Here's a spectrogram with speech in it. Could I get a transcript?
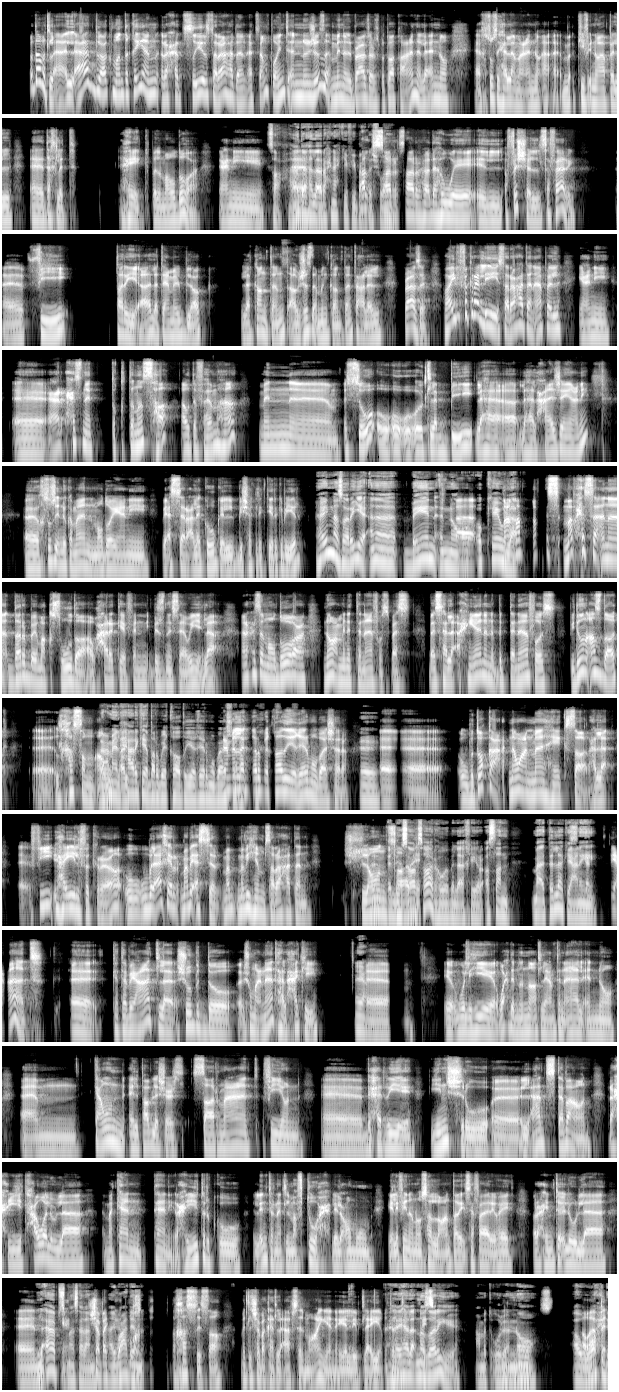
بالضبط. ال ad block منطقيا رح تصير صراحة at some point إنه جزء من ال browsers بتوقع عنها لأنه آه، خصوصي هلأ مع إنه آه، كيف إنه Apple آه، دخلت هيك بالموضوع. يعني صح هذا هلأ رح نحكي فيه بعد شوي. صار صار هذا هو ال official Safari في طريقة لتعمل block ل content أو جزء من content على ال browser وهي الفكرة اللي صراحة Apple يعني حسنت تقتنصها أو تفهمها من آه، السوق وتلبي لها لها الحاجة يعني. آه، خصوصي إنه كمان الموضوع يعني بيأثر على جوجل بشكل كتير كبير. هاي النظرية أنا بين إنه آه okay ولا. ما بحس ما بحسها أنا ضربة مقصودة أو حركة فن business اوية لا. أنا بحس الموضوع نوع من التنافس بس. بس هلأ أحيانا بالتنافس بدون قصدك الخصم أو تعمل حركة ضربة قاضية غير مباشرة تعمل لك ضربة قاضية غير مباشرة إيه. آه، آه، وبتوقع نوعا ما هيك صار هلأ آه، في هي الفكرة وبالآخر ما بيأثر ما بيهم صراحة شلون اللي صار صار. صار هو بالأخير أصلا ما قلت لك يعني كتبعات آه، كتبعات لشو بده شو معناتها الحكي إيه. آه، واللي هي واحدة من النقط اللي عم تنقال إنه كون الببلشرز صار معات فيهم آه، بحرية ينشروا آه، الادز تبعهم رح يتحولوا لمكان تاني رح يتركوا الإنترنت المفتوح للعموم يلي فينا نوصل له عن طريق سفاري وهيك ورح ينتقلوا ل ال apps يعني مثلا. شبكات من- متخصصة مثل شبكات ال apps المعينة يلي بتلاقيها مثل هي هلأ نظرية عم تقول إنه أو, أو وحدة.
